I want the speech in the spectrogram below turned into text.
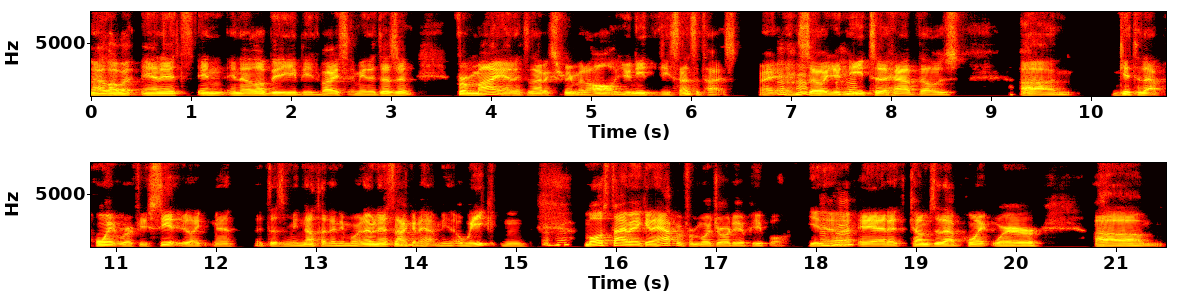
I love it. And it's and and I love the the advice. I mean, it doesn't from my end, it's not extreme at all. You need to desensitize, right? Mm-hmm. And so you mm-hmm. need to have those um get to that point where if you see it, you're like, man, it doesn't mean nothing anymore. And I mean, that's mm-hmm. not going to happen in a week. And mm-hmm. most time it can happen for majority of people, you know, mm-hmm. and it comes to that point where um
